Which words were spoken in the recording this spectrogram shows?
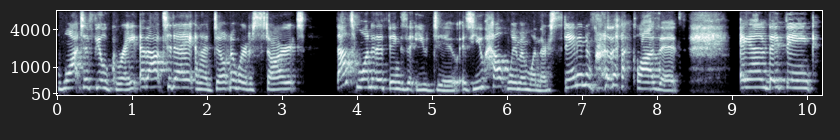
want to feel great about today and I don't know where to start. That's one of the things that you do is you help women when they're standing in front of that closet and they think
